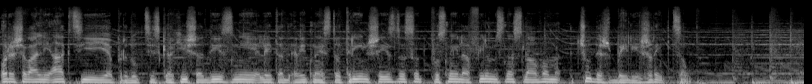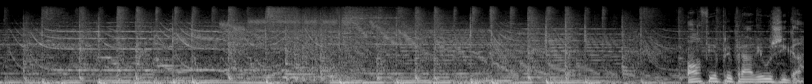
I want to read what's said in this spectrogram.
O reševalni akciji je produkcijska hiša Disney leta 1963 posnela film z naslovom Čudež belih žrebcev. OF je pripravil žiga.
